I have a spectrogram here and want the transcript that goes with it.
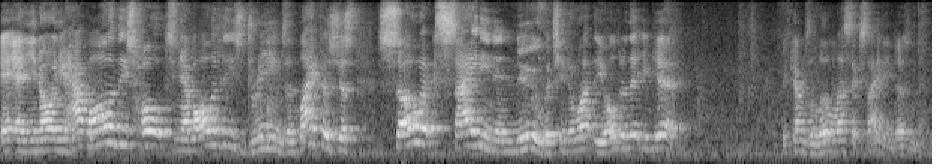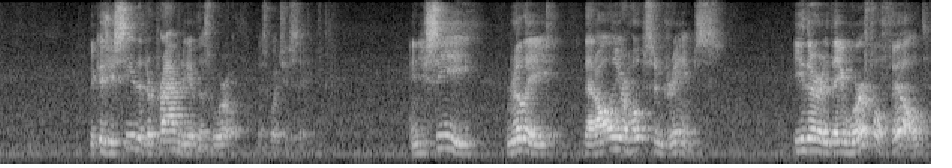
And, and, you know, and you have all of these hopes and you have all of these dreams, and life is just so exciting and new. But you know what? The older that you get, becomes a little less exciting, doesn't it? Because you see the depravity of this world, is what you see. And you see, really, that all your hopes and dreams, either they were fulfilled,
